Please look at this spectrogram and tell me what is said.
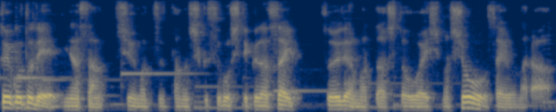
ということで、皆さん、週末楽しく過ごしてください。それではまた明日お会いしましょう。さようなら。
